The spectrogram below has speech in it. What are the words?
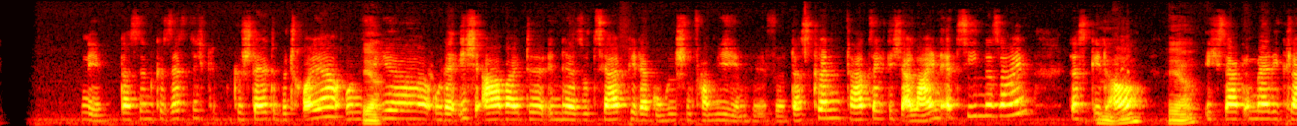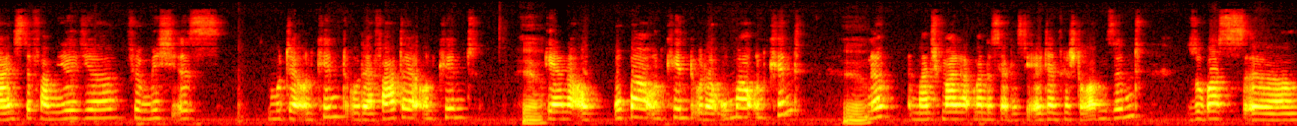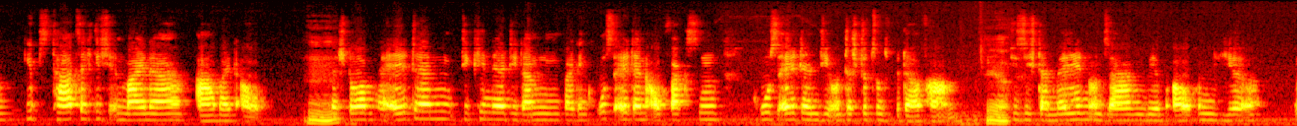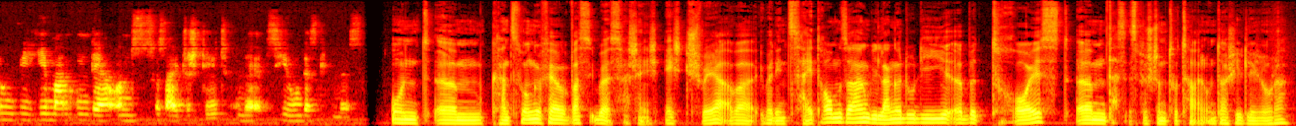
Nee, das sind gesetzlich gestellte Betreuer und ja. wir oder ich arbeite in der sozialpädagogischen Familienhilfe. Das können tatsächlich Alleinerziehende sein, das geht mhm. auch. Ja. Ich sage immer, die kleinste Familie für mich ist Mutter und Kind oder Vater und Kind ja. Gerne auch Opa und Kind oder Oma und Kind. Ne? Manchmal hat man das ja, dass die Eltern verstorben sind. Sowas äh, gibt es tatsächlich in meiner Arbeit auch. Mhm. Verstorbene Eltern, die Kinder, die dann bei den Großeltern aufwachsen, Großeltern, die Unterstützungsbedarf haben, ja. die sich dann melden und sagen, wir brauchen hier irgendwie jemanden, der uns zur Seite steht in der Erziehung des Kindes. Und ähm, kannst du ungefähr was über, ist wahrscheinlich echt schwer, aber über den Zeitraum sagen, wie lange du die äh, betreust? Ähm, das ist bestimmt total unterschiedlich, oder?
